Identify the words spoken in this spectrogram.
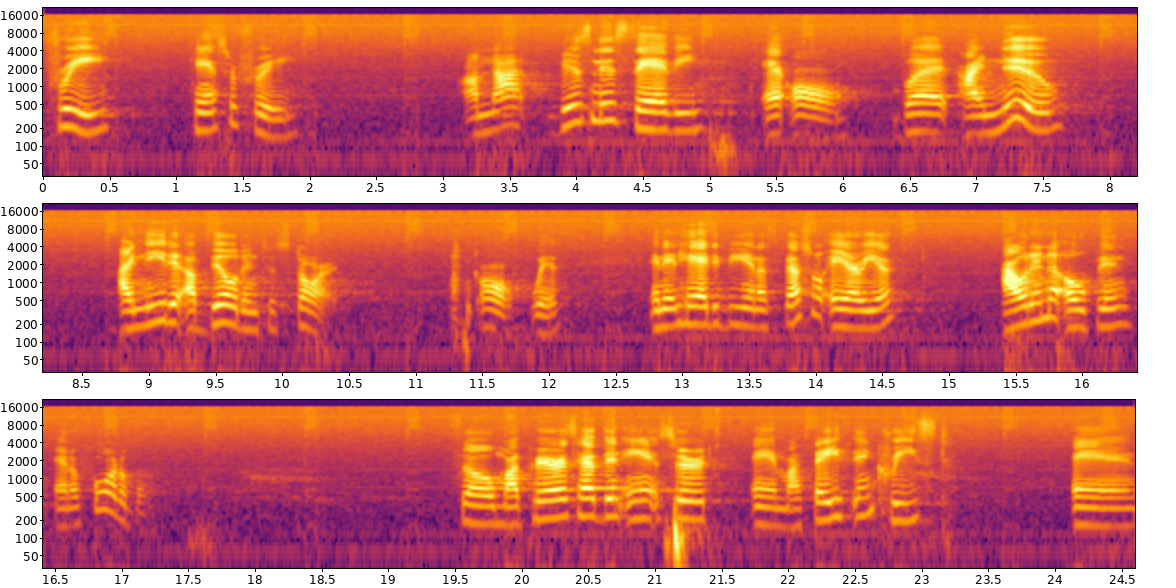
free, cancer-free. I'm not business savvy at all, but I knew I needed a building to start off with, and it had to be in a special area, out in the open, and affordable. So my prayers have been answered, and my faith increased, and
